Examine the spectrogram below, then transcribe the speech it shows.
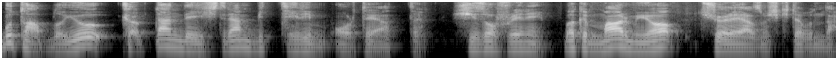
bu tabloyu kökten değiştiren bir terim ortaya attı. Şizofreni. Bakın Marmio şöyle yazmış kitabında.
